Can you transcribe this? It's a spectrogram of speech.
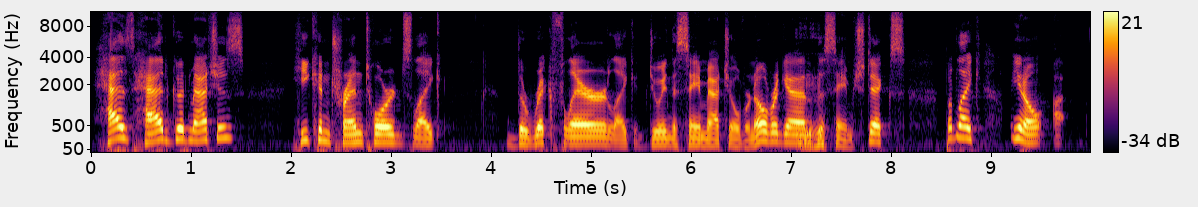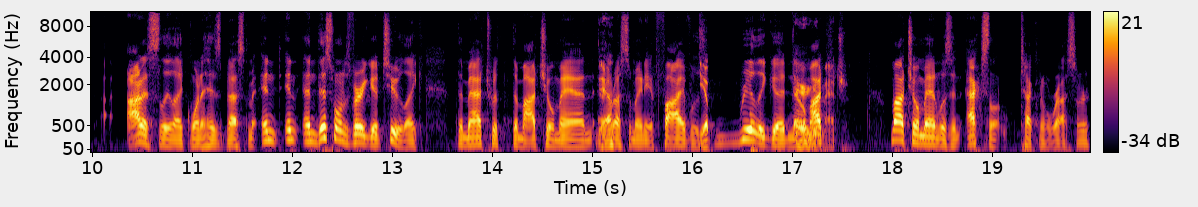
has had good matches. He can trend towards like the Ric Flair, like doing the same match over and over again, the same shticks. But like you know, I- honestly, like one of his best, ma- and, and and this one was very good too. Like the match with the Macho Man Yeah. at WrestleMania Five was Yep. really good. Now Very good Mach- match. Macho Man was an excellent technical wrestler,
